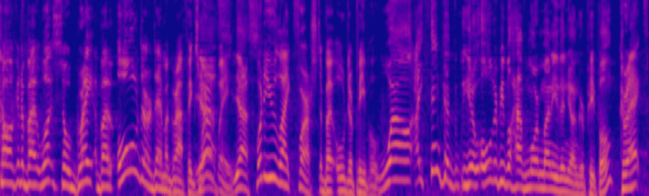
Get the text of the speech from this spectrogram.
Talking about what's so great about older demographics, weren't we? yes. What do you like first about older people? Well, I think that you know older people have more money than younger people. Correct?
